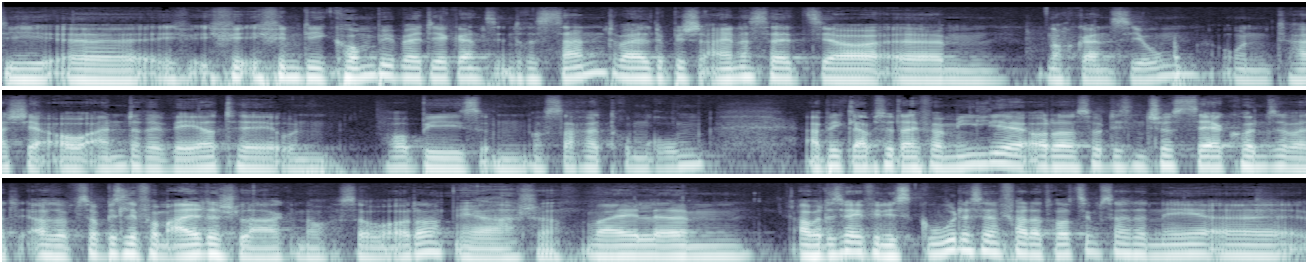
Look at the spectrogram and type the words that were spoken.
Die, äh, ich ich, ich finde die Kombi bei dir ganz interessant, weil du bist einerseits ja ähm, noch ganz jung und hast ja auch andere Werte und Hobbys und noch Sachen drumherum. Aber ich glaube, so deine Familie oder so, die sind schon sehr konservativ, also so ein bisschen vom Altersschlag noch so, oder? Ja, schon. Weil, ähm, aber deswegen finde ich es gut, dass dein Vater trotzdem gesagt hat, nee, äh,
